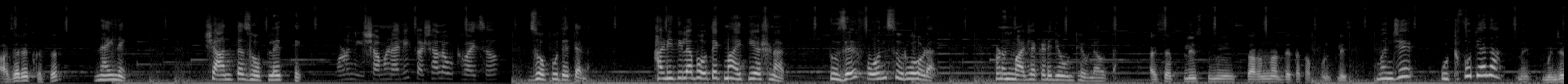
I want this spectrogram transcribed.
आजार आहेत का सर? नाही नाही. शांत झोपलेत ते. म्हणून ईशा म्हणाली कशाला उठवायचं? झोपू दे त्यांना. आणि तिला बहुतेक माहिती असणार. तुझे फोन सुरू होणार. म्हणून माझ्याकडे देऊन ठेवला होता. आई साहेब प्लीज तुम्ही सरांना देता का फोन प्लीज? म्हणजे उठवू द्या ना. नाही म्हणजे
